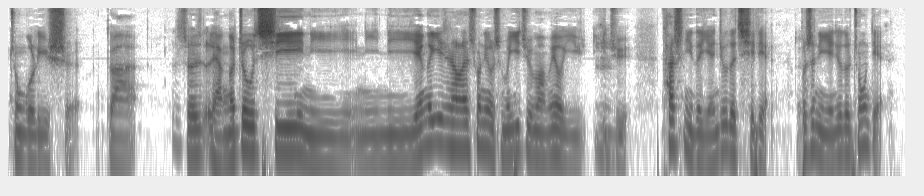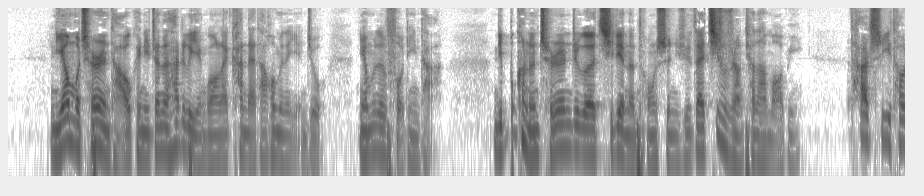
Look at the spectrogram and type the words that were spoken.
中国历史，对吧？这两个周期，你你你严格意义上来说，你有什么依据吗？没有依依据。它是你的研究的起点，不是你研究的终点。你要么承认它，OK，你站在他这个眼光来看待他后面的研究；你要么就否定它。你不可能承认这个起点的同时，你去在技术上挑他毛病。它是一套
